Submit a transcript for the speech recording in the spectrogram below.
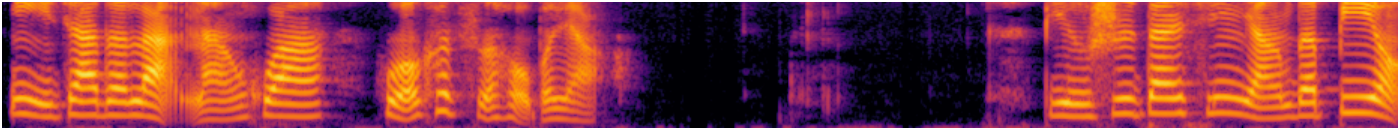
你家的懒兰花，我可伺候不了。”丙师担心娘的病，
